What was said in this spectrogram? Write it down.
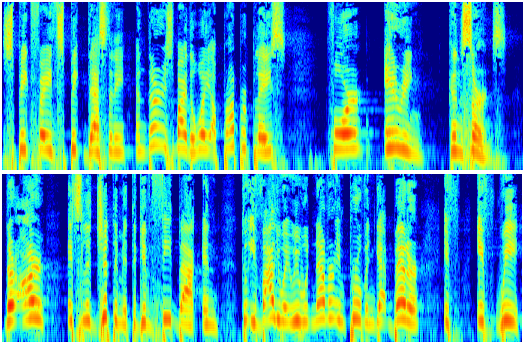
Speak faith, speak destiny. And there is, by the way, a proper place for airing concerns. There are, it's legitimate to give feedback and to evaluate. We would never improve and get better if if we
